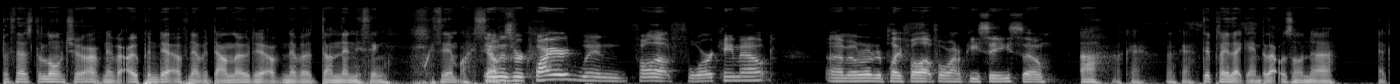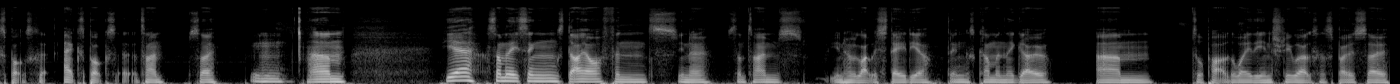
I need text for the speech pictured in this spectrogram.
Bethesda launcher. I've never opened it. I've never downloaded it. I've never done anything with it myself. It was required when Fallout 4 came out, um, in order to play Fallout 4 on a PC. So Ah, okay, okay. Did play that game, but that was on uh, Xbox Xbox at the time. So, mhm. um, yeah, some of these things die off, and you know, sometimes you know, like with Stadia, things come and they go. Um, it's all part of the way the industry works, I suppose. So,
